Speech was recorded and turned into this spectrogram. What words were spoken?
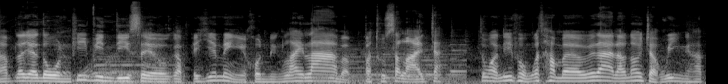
ครับ เราจะโดนพี่วินดีเซล กับไอ้เฮียเม่งคนหนึ่งไล่ล่าแบบปะทุสลายจัดจังหวะนี้ผมก็ทำอะไรไม่ได้แล้วนอกจากวิ่งนะครับ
